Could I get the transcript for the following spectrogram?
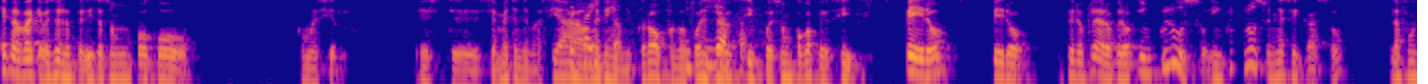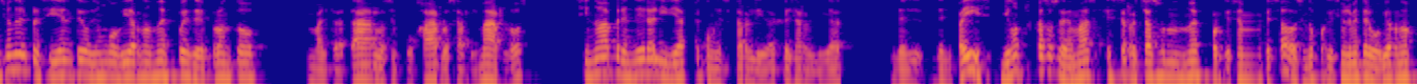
Es verdad que a veces los periodistas son un poco, ¿cómo decirlo? Este, se meten demasiado, meten el micrófono, pueden ser, sí, pues un poco, sí, pero, pero, pero claro, pero incluso, incluso en ese caso, la función del presidente o de un gobierno no es pues de pronto maltratarlos, empujarlos, arrimarlos, sino aprender a lidiar con esa realidad que es la realidad del, país. Y en otros casos, además, ese rechazo no es porque se ha empezado, sino porque simplemente el gobierno,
